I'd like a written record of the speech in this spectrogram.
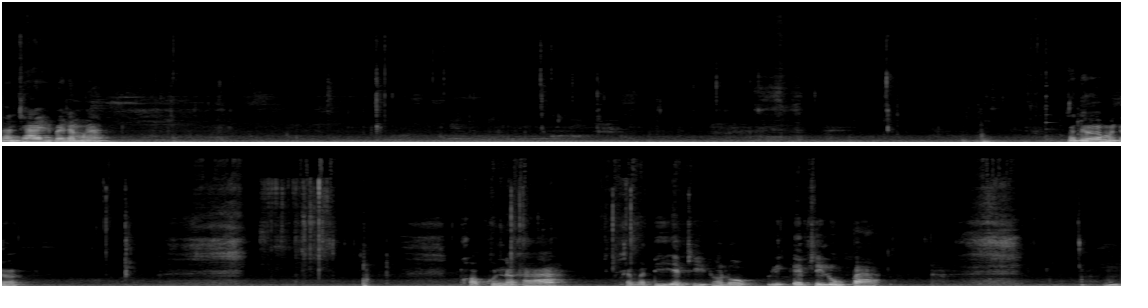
ร้านชายไปทำงาน มาเด้อมาเด้อขอบคุณนะคะ สวัสดีเอฟซีทั่วโลกเอฟซีลุงป้าอืม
